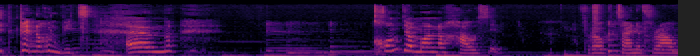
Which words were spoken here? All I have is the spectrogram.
Ich kenne noch einen Witz. Ähm, kommt der Mann nach Hause? Fragt seine Frau.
